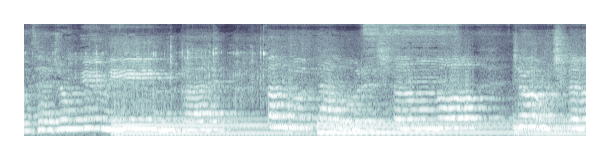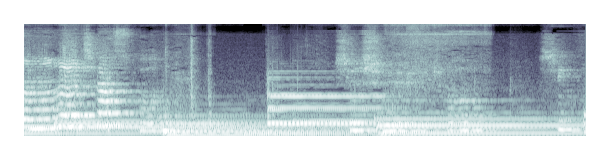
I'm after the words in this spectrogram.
我才终于明白，办不到的承诺就成了枷锁，现实中幸福。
